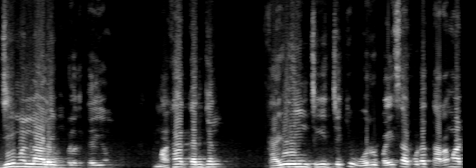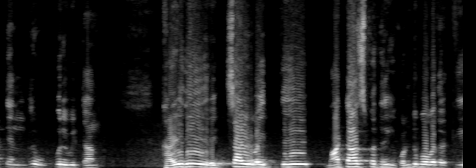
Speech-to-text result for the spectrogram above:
ஜீமல்லாலை உங்களுக்கு தெரியும். மகா கஞ்சன். கழுதையின் சிகிச்சைக்கு ஒரு பைசா கூட தரமாட்டேன் என்று கூறிவிட்டான். கழுதையை ரிக்ஷாவில் வைத்து மாட்டாஸ்பத்திரிக்கு கொண்டு போவதற்கு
